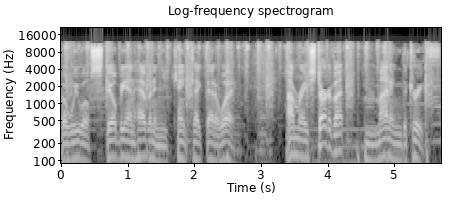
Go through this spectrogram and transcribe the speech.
but we will still be in heaven and you can't take that away. I'm Ray Sturdivant, mining the truth.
